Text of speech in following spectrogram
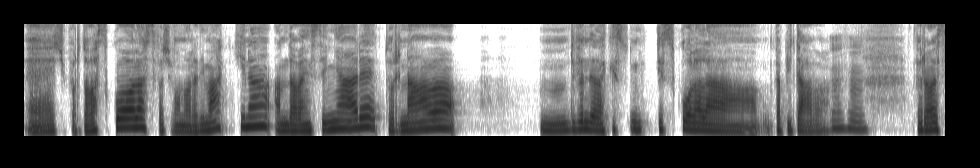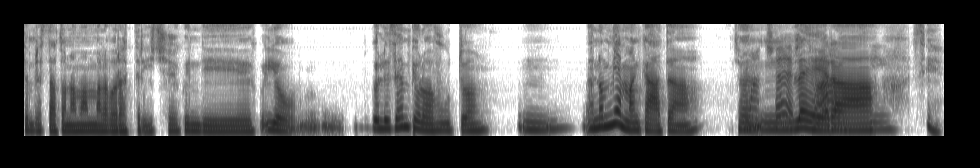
eh, ci portava a scuola, si faceva un'ora di macchina, andava a insegnare, tornava, mm, dipende da che, che scuola la capitava. Mhm. Però è sempre stata una mamma lavoratrice, quindi io quell'esempio l'ho avuto mm, e non mi è mancata. Cioè, certo, lei era... anzi, Sì,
